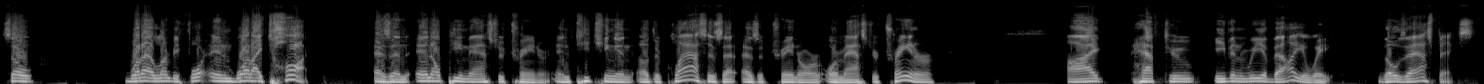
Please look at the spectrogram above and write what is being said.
so, what I learned before and what I taught as an NLP master trainer and teaching in other classes as a trainer or, or master trainer, I have to even reevaluate those aspects.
